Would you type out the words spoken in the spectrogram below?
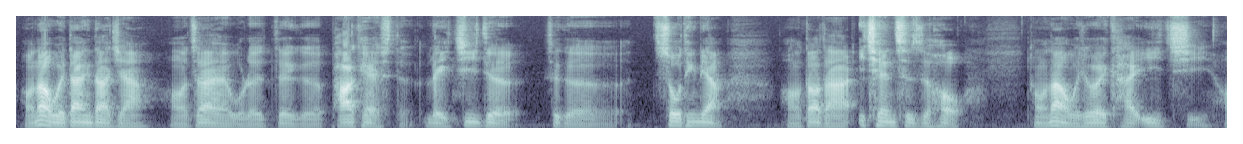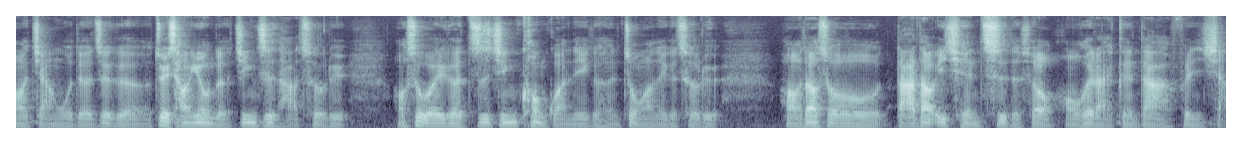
好，那我也答应大家，哦，在我的这个 podcast 累积的这个收听量，好到达一千次之后，好，那我就会开一集，好讲我的这个最常用的金字塔策略，好，是我一个资金控管的一个很重要的一个策略，好，到时候达到一千次的时候，我会来跟大家分享。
